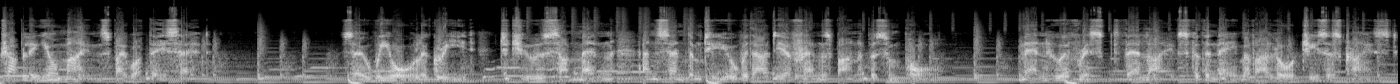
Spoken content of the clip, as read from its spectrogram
troubling your minds by what they said. So we all agreed to choose some men and send them to you with our dear friends Barnabas and Paul, men who have risked their lives for the name of our Lord Jesus Christ.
